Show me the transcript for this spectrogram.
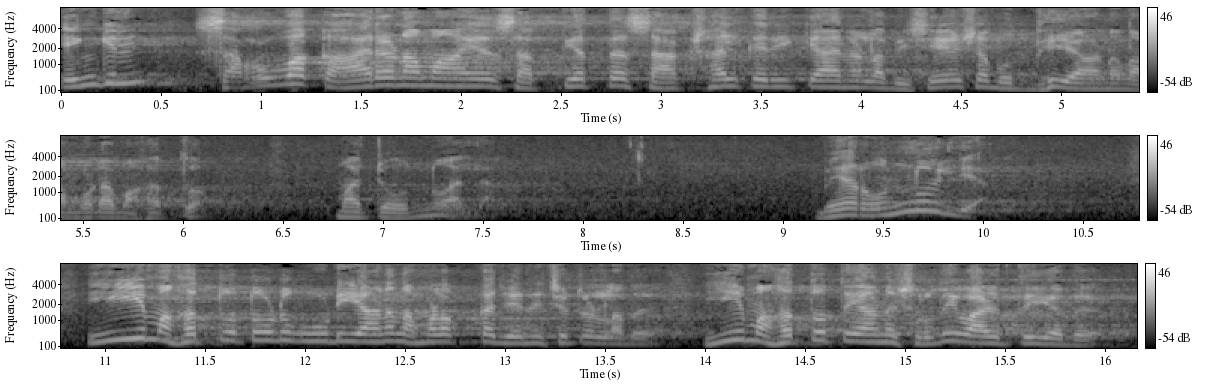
എങ്കിൽ സർവകാരണമായ സത്യത്തെ സാക്ഷാത്കരിക്കാനുള്ള വിശേഷ ബുദ്ധിയാണ് നമ്മുടെ മഹത്വം. മറ്റൊന്നുമല്ല. വേറൊന്നുമില്ല. ഈ മഹത്വത്തോടു കൂടിയാണ് നമ്മളൊക്കെ ജനിച്ചിട്ടുള്ളത്. ഈ മഹത്വത്തെയാണ് ശ്രുതി വാഴ്ത്തിയത്.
